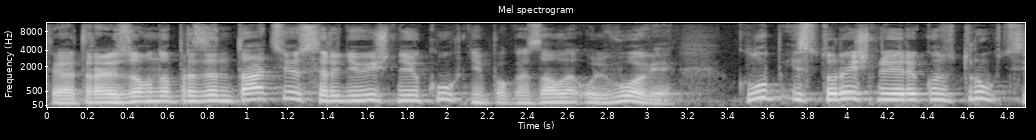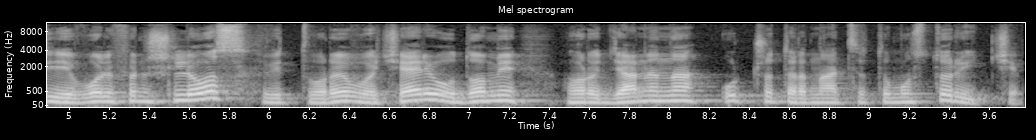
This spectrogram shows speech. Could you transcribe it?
Театралізовану презентацію середньовічної кухні показали у Львові. Клуб історичної реконструкції Вольфеншльос відтворив вечерю у домі городянина у 14 сторіччі.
